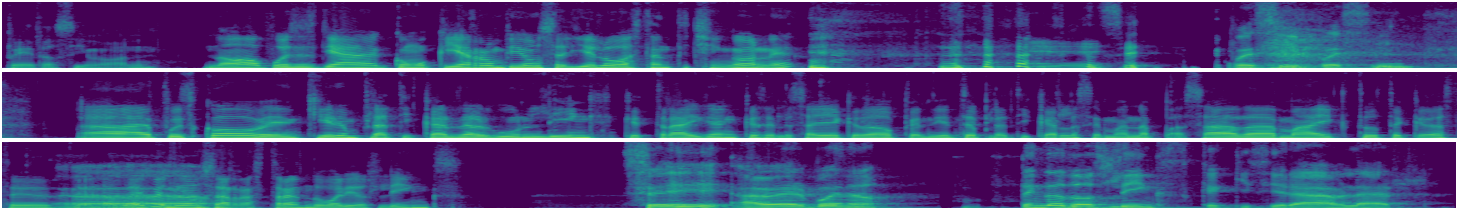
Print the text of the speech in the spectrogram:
Pero Simón. No, pues ya como que ya rompimos el hielo bastante chingón, ¿eh? Sí. Pues sí, pues sí. Ah, pues como ven, ¿quieren platicar de algún link que traigan que se les haya quedado pendiente de platicar la semana pasada? Mike, tú te quedaste... Ah. Ahí veníamos arrastrando varios links. Sí, a ver, bueno, tengo dos links que quisiera hablar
